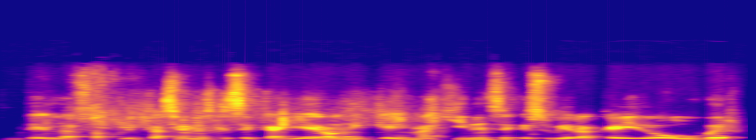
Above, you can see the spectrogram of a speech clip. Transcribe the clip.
de las aplicaciones que se cayeron y que imagínense que se hubiera caído Uber.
